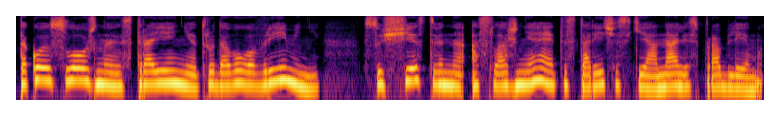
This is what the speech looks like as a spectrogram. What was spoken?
Такое сложное строение трудового времени существенно осложняет исторический анализ проблемы.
